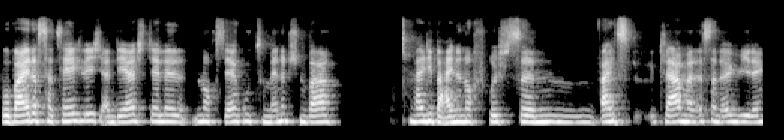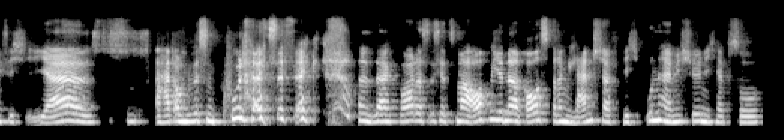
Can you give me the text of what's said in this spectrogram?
Wobei das tatsächlich an der Stelle noch sehr gut zu managen war, weil die Beine noch frisch sind, weil klar, man ist dann irgendwie, denkt sich, ja, es hat auch einen gewissen Coolheitseffekt und sagt, boah, das ist jetzt mal auch wieder eine Herausforderung, landschaftlich unheimlich schön. Ich habe so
